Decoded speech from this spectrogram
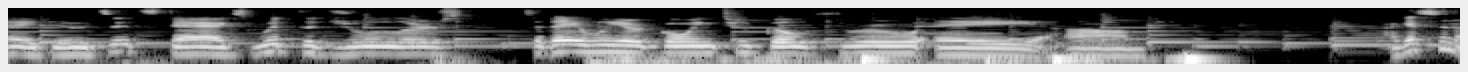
Hey dudes, it's Daggs with the Jewelers. Today we are going to go through a, um, I guess an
